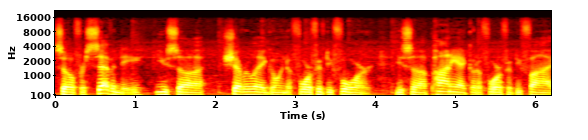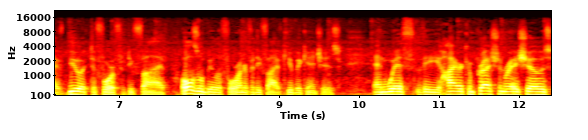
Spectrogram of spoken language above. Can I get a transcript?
So for 70, you saw Chevrolet going to 454, you saw Pontiac go to 455, Buick to 455, Oldsmobile to 455 cubic inches. And with the higher compression ratios,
